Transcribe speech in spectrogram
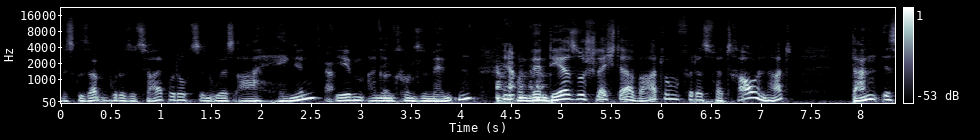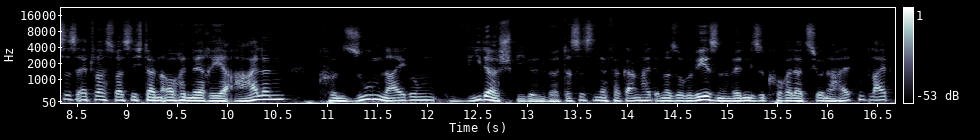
des gesamten Bruttosozialprodukts in den USA hängen ja, eben an den Konsumenten. Ja, und wenn der so schlechte Erwartungen für das Vertrauen hat, dann ist es etwas, was sich dann auch in der realen Konsumneigung widerspiegeln wird. Das ist in der Vergangenheit immer so gewesen. Und wenn diese Korrelation erhalten bleibt,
